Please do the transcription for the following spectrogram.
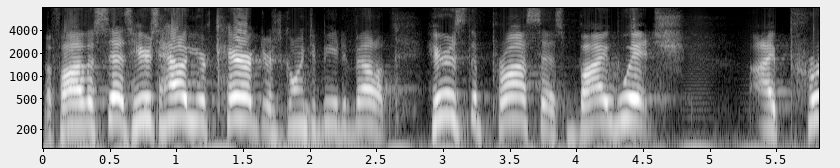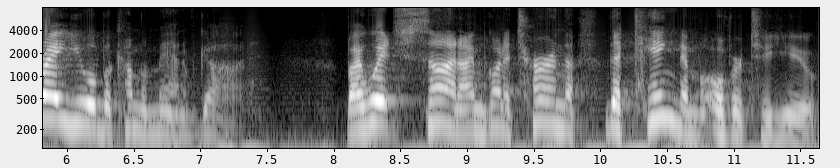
The father says, here's how your character is going to be developed. Here's the process by which I pray you will become a man of God by which, son, I'm going to turn the, the kingdom over to you.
